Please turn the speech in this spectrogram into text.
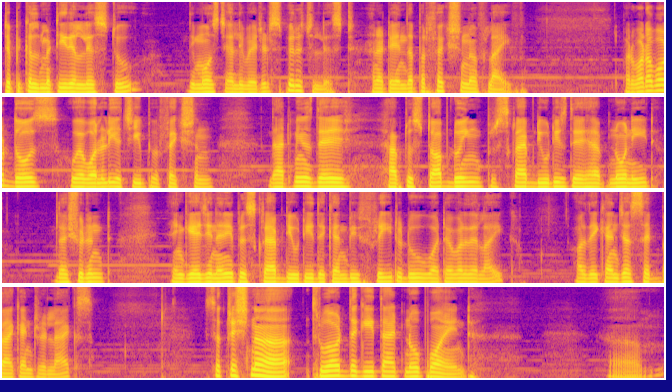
typical materialist to the most elevated spiritualist and attain the perfection of life. But what about those who have already achieved perfection? That means they have to stop doing prescribed duties they have no need. They shouldn't engage in any prescribed duty. They can be free to do whatever they like, or they can just sit back and relax so, Krishna, throughout the Gita, at no point um,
